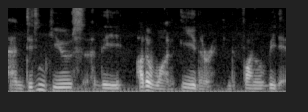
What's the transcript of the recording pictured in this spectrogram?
and didn't use the other one either in the final video.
